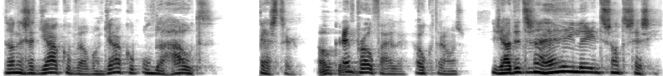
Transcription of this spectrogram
dan is het Jacob wel. Want Jacob onderhoudt pester. Okay. En profiler ook trouwens. Dus ja, dit is een hele interessante sessie.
